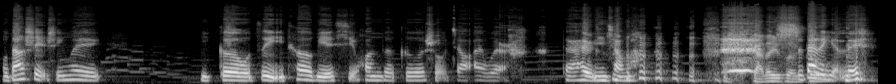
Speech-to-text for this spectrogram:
我当时也是因为一个我自己特别喜欢的歌手叫艾薇儿。大家还有印象吗？时代的眼泪。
